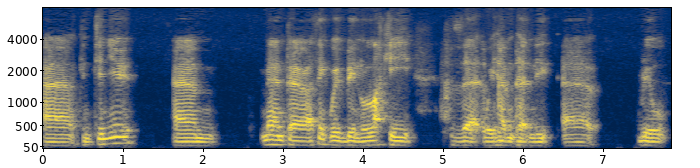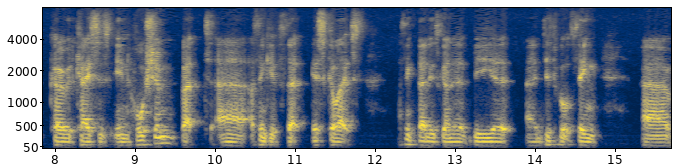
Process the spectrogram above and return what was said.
uh, continue. Um, manpower, I think we've been lucky that we haven't had any uh, real COVID cases in Horsham, but uh, I think if that escalates, I think that is going to be a, a difficult thing. Uh,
